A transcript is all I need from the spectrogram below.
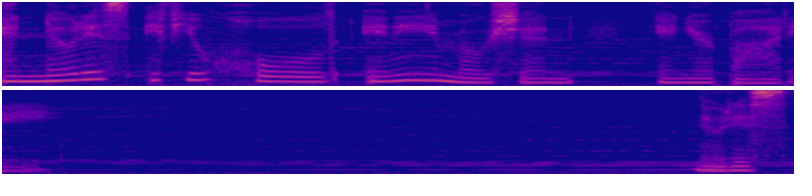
And notice if you hold any emotion in your body. Notice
